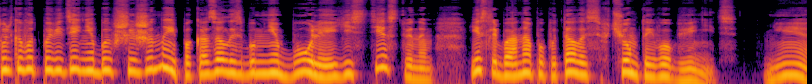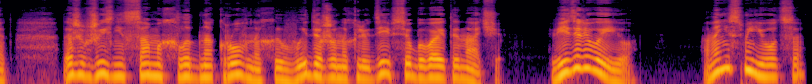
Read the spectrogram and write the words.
Только вот поведение бывшей жены показалось бы мне более естественным, если бы она попыталась в чем-то его обвинить. Нет, даже в жизни самых хладнокровных и выдержанных людей все бывает иначе. Видели вы ее? Она не смеется,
